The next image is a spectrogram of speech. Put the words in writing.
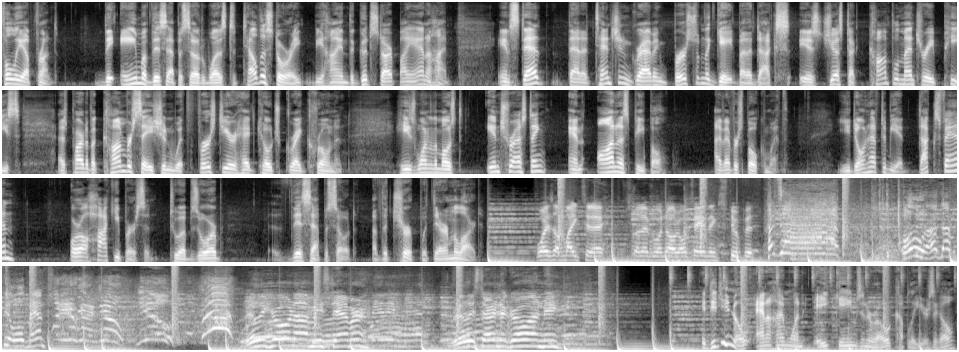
fully upfront. The aim of this episode was to tell the story behind the good start by Anaheim. Instead, that attention grabbing burst from the gate by the Ducks is just a complimentary piece as part of a conversation with first year head coach Greg Cronin. He's one of the most interesting and honest people I've ever spoken with. You don't have to be a Ducks fan or a hockey person to absorb this episode of The Chirp with Daren Millard. Boys, I'm Mike today. Just let everyone know, don't say anything stupid. Heads up! Oh, how'd that feel, old man? What are you gonna do? You! Ah! Really growing on me, Stammer. Really starting to grow on me. Hey, did you know Anaheim won eight games in a row a couple of years ago?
